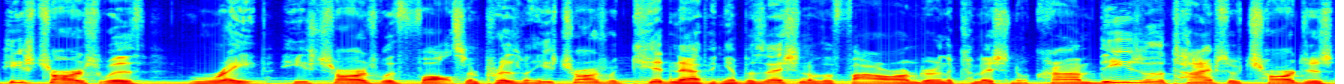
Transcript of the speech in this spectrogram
He's charged with rape. He's charged with false imprisonment. He's charged with kidnapping and possession of a firearm during the commission of a crime. These are the types of charges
